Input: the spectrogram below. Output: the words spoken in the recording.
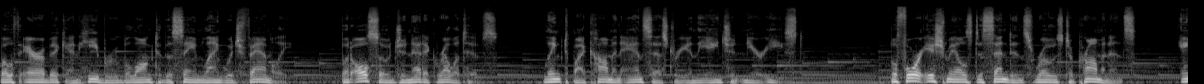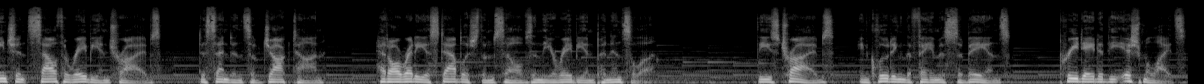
both Arabic and Hebrew belong to the same language family, but also genetic relatives, linked by common ancestry in the ancient Near East. Before Ishmael's descendants rose to prominence, ancient South Arabian tribes, descendants of Joktan, had already established themselves in the Arabian Peninsula. These tribes, including the famous Sabaeans, predated the Ishmaelites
